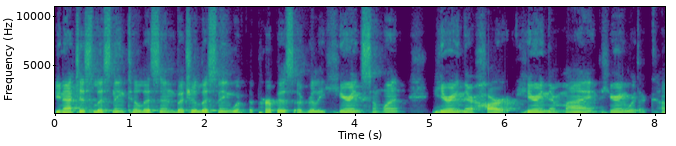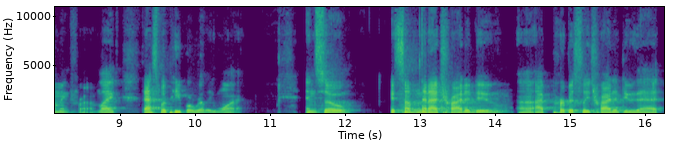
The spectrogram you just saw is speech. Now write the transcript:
You're not just listening to listen, but you're listening with the purpose of really hearing someone, hearing their heart, hearing their mind, hearing where they're coming from. Like that's what people really want. And so it's something that I try to do. Uh, I purposely try to do that.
